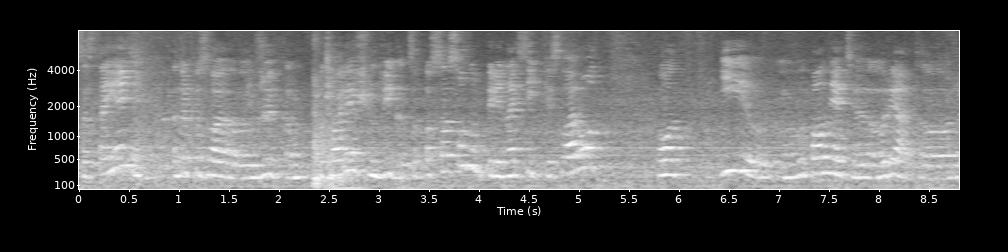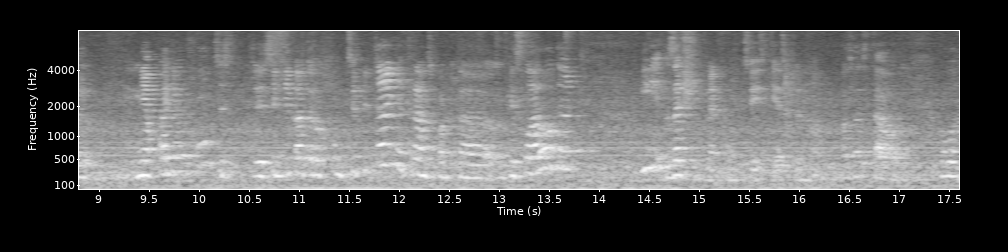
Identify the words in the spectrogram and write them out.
состоянии, которое в жидком, позволяющем двигаться по сосудам, переносить кислород, Вот. И выполнять э, ряд э, необходимых функций, среди которых функции питания, транспорта кислорода и защитная функция, естественно, по составу. Вот.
